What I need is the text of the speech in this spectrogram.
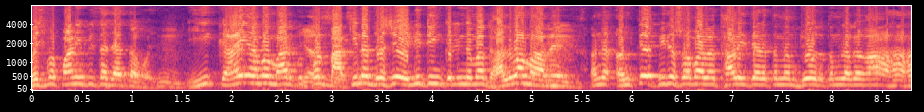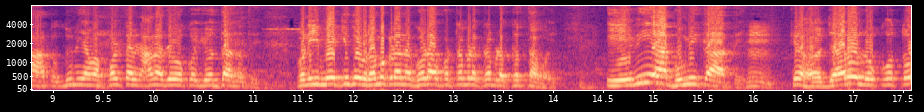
વચમાં પાણી પીતા જતા હોય. એ કાંઈ આમાં માર્ક પણ બાકીના દ્રશ્યો એડિટિંગ કરીને એમાં ઘાલવામાં આવે અને અંતે પીરસવામાં આવે થાળી ત્યારે તમે જો તો તમને લાગે આ હા હા તો દુનિયામાં પલટાવીને આના જેવો કોઈ યોદ્ધા નથી. પણ એ મેં કીધું રમકડાના ઘોડા ઉપર ટબડક ટબડક કરતા હોય. એવી આ ભૂમિકા હતી કે હજારો લોકો તો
